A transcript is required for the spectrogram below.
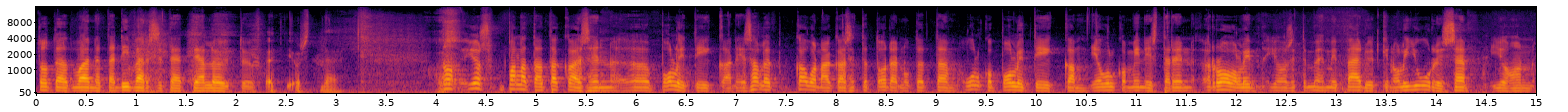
Toteat vain, että diversiteettiä löytyy. Just näin. No jos palataan takaisin politiikkaan, niin sä olet kauan aikaa sitten todennut, että ulkopolitiikka ja ulkoministerin rooli, johon sitten myöhemmin päädyitkin, oli juuri se, johon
